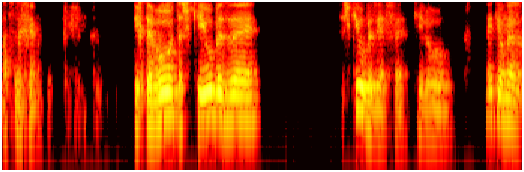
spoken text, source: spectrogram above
עצמכם. תכתבו, תשקיעו בזה, תשקיעו בזה יפה, כאילו, הייתי אומר,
